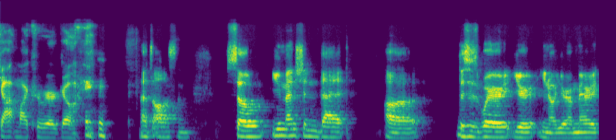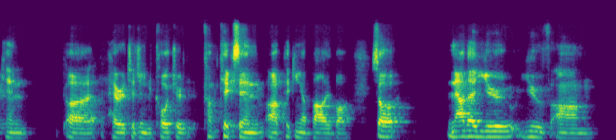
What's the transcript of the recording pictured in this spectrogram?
got my career going. That's awesome. So you mentioned that uh, this is where your you know your American uh, heritage and culture kicks in, uh, picking up volleyball. So now that you you've um,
